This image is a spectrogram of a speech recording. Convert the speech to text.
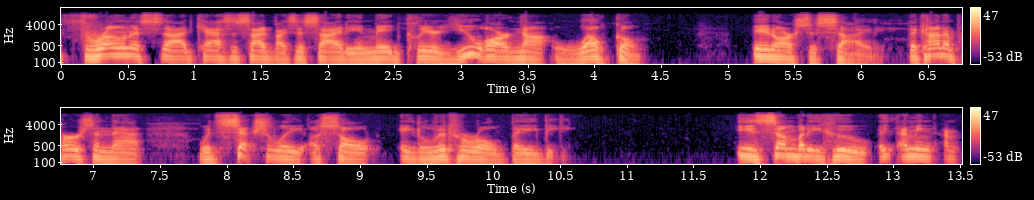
thrown aside, cast aside by society, and made clear you are not welcome in our society. The kind of person that would sexually assault a literal baby is somebody who, I mean, um,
